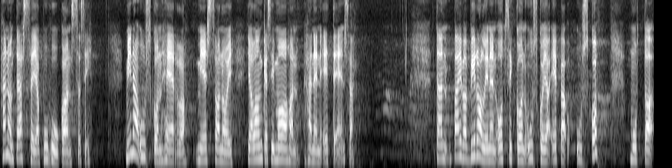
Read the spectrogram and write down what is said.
hän on tässä ja puhuu kanssasi. Minä uskon, Herra, mies sanoi ja lankesi maahan hänen eteensä. Tämän päivän virallinen otsikko on usko ja epäusko, mutta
